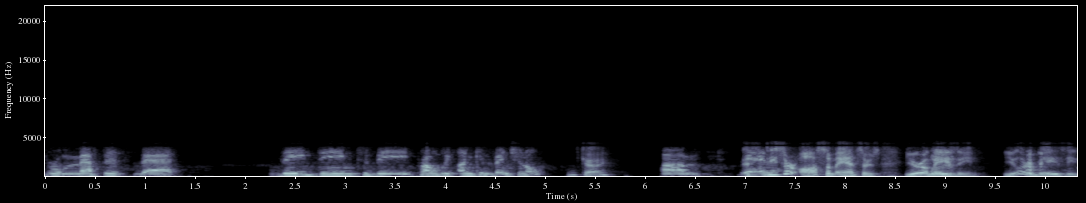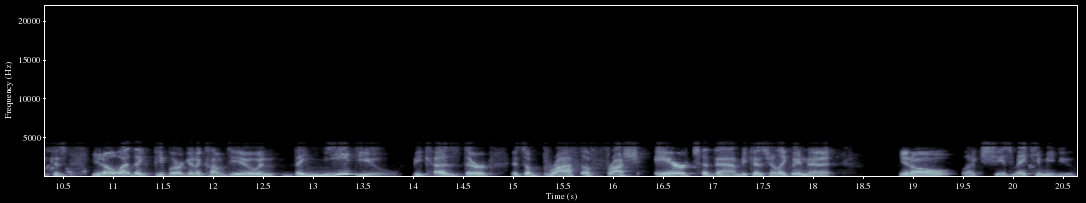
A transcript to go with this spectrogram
through methods that they deem to be probably unconventional. Okay. Um, and, these are awesome answers. You're amazing. You are amazing because you know what? Like people are going to come to you and they need you because they're it's a breath of fresh air to them because you're like, wait a minute, you know, like she's making me do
